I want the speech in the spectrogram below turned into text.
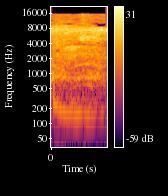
peace.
